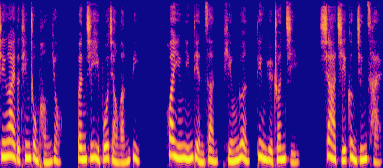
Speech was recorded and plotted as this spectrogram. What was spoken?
亲爱的听众朋友，本集已播讲完毕，欢迎您点赞、评论、订阅专辑，下集更精彩。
